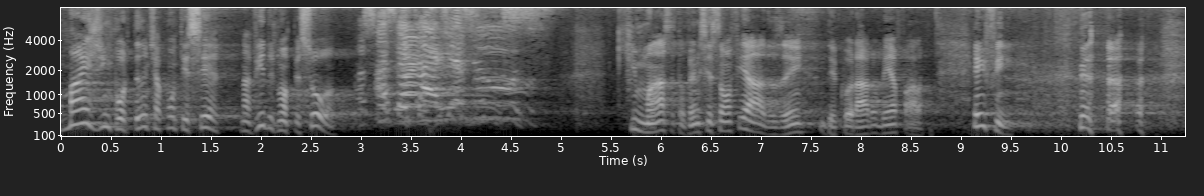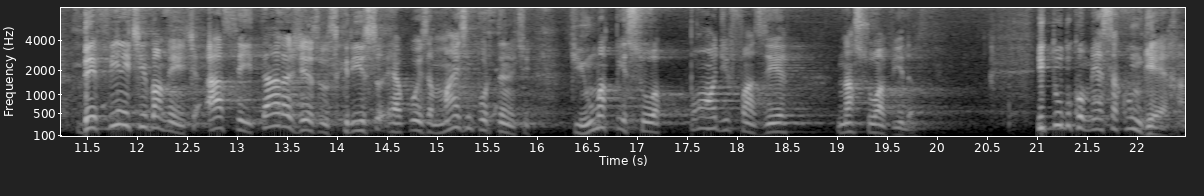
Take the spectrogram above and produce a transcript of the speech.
mais importante acontecer na vida de uma pessoa? Aceitar Jesus. Que massa, tá vendo que vocês estão afiados, hein? Decoraram bem a fala. Enfim, definitivamente, aceitar a Jesus Cristo é a coisa mais importante que uma pessoa pode fazer na sua vida. E tudo começa com guerra.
